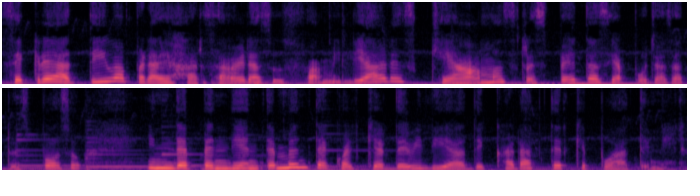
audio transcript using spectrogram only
Sé creativa para dejar saber a sus familiares que amas, respetas y apoyas a tu esposo independientemente de cualquier debilidad de carácter que pueda tener.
